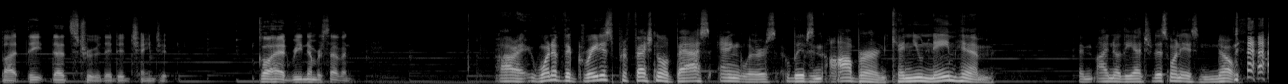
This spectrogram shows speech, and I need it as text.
but the, that's true. They did change it. Go ahead. Read number seven. All right. One of the greatest professional bass anglers lives in Auburn. Can you name him? And I know the answer to this one is no.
